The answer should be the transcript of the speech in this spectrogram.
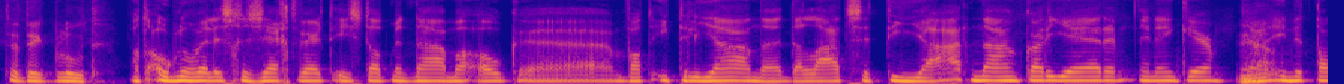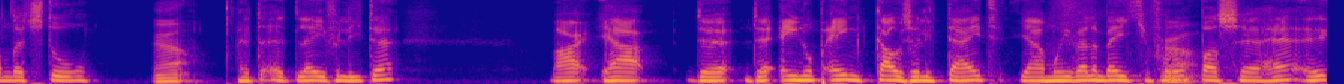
Te dik bloed. wat ook nog wel eens gezegd werd, is dat met name ook eh, wat Italianen de laatste tien jaar na hun carrière in één keer Ja. ja, in de tandartsstoel Ja, het, het leven lieten. Maar ja, de, de één op één causaliteit, ja, moet je wel een beetje voor oppassen. Hè?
